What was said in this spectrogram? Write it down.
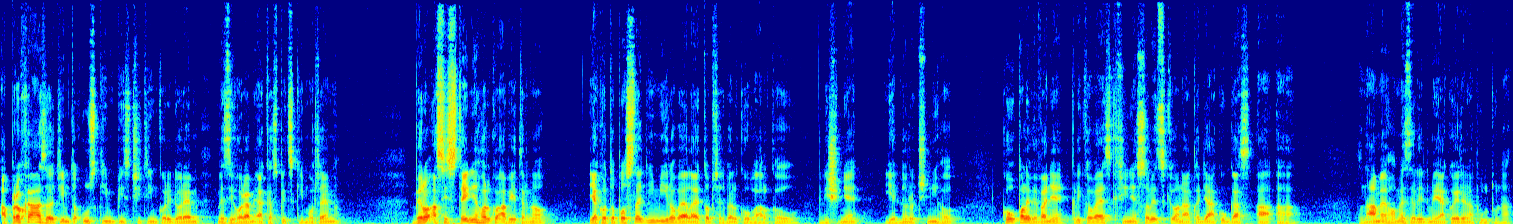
a procházel tímto úzkým písčitým koridorem mezi horami a Kaspickým mořem, bylo asi stejně horko a větrno, jako to poslední mírové léto před velkou válkou, když mě, jednoročního, koupali ve vaně klikové skříně sovětského nákladňáku GAS AA, známého mezi lidmi jako 1,5 tuna,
